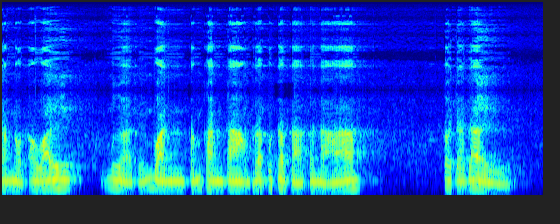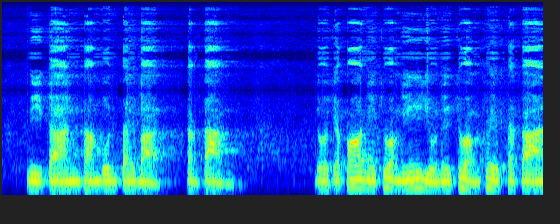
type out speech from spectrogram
กำหนดเอาไว้ เมื่อถึงวันสำคัญทางพระพุทธศาสนา ก็จะได้มีการทำบุญใส่บาตรต่างๆ โดยเฉพาะในช่วงนี้อยู่ในช่วงเทศกาล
